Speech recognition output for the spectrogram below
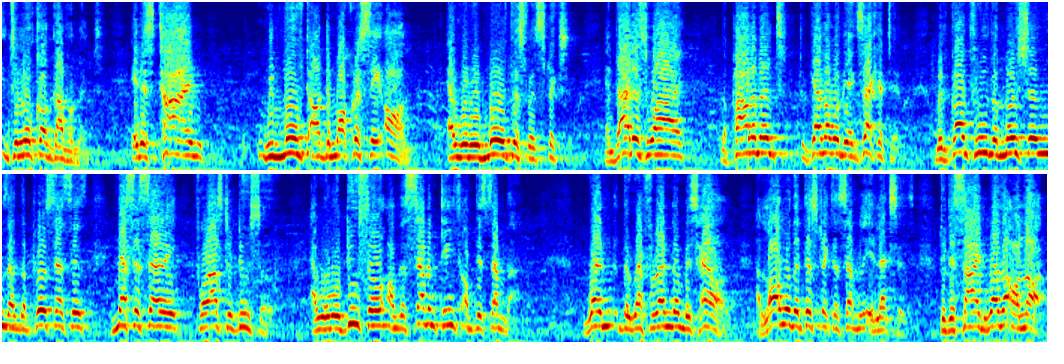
into local government. It is time we moved our democracy on and we removed this restriction. And that is why the parliament, together with the executive, we've gone through the motions and the processes necessary for us to do so. And we will do so on the 17th of December when the referendum is held, along with the district assembly elections, to decide whether or not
